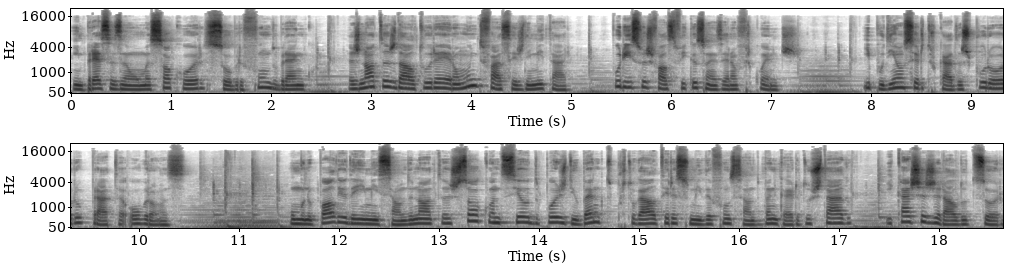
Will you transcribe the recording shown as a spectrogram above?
Impressas a uma só cor, sobre fundo branco, as notas da altura eram muito fáceis de imitar, por isso as falsificações eram frequentes. E podiam ser trocadas por ouro, prata ou bronze. O monopólio da emissão de notas só aconteceu depois de o Banco de Portugal ter assumido a função de banqueiro do Estado e Caixa Geral do Tesouro,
